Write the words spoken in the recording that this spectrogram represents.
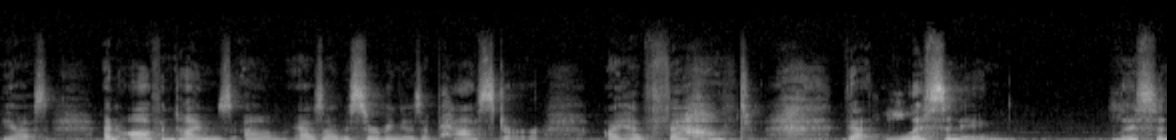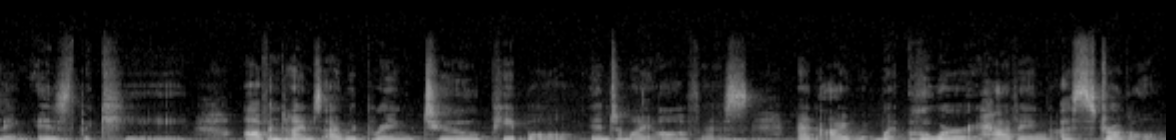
Yes. And oftentimes, um, as I was serving as a pastor, I have found that listening, listening is the key. Oftentimes, I would bring two people into my office, and I who were having a struggle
